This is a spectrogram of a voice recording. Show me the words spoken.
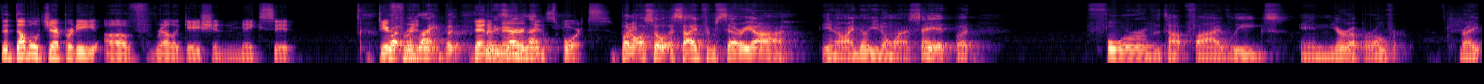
the double jeopardy of relegation makes it different right, but than but even that. American sports. But right? also, aside from Serie A, you know, I know you don't want to say it, but four of the top five leagues in Europe are over, right?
